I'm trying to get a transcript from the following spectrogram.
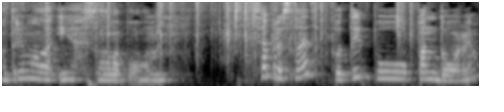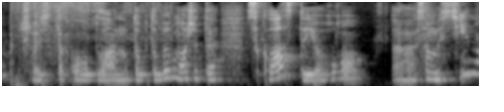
отримала і слава Богу. Це браслет по типу Пандори, щось такого плану. Тобто ви можете скласти його е, самостійно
